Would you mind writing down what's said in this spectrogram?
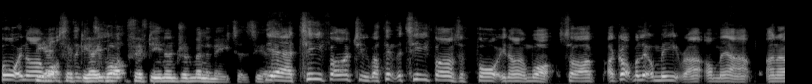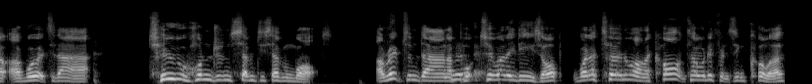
49 Yeah, watts. 58 T- watt, 1500 millimeters. Yeah. Yeah, T5 tube. I think the T5s are 49 watt. So I, I got my little meter out on my app and I, I worked it out 277 watts. I ripped them down. I put two LEDs up. When I turn them on, I can't tell the difference in colour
